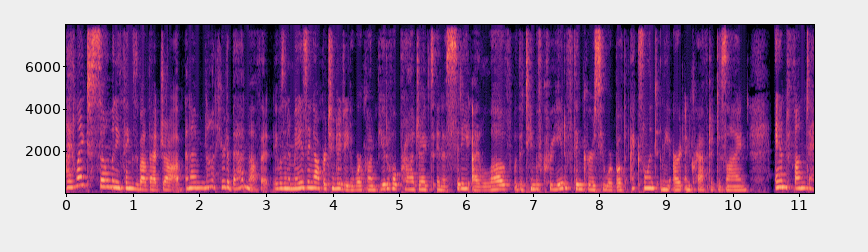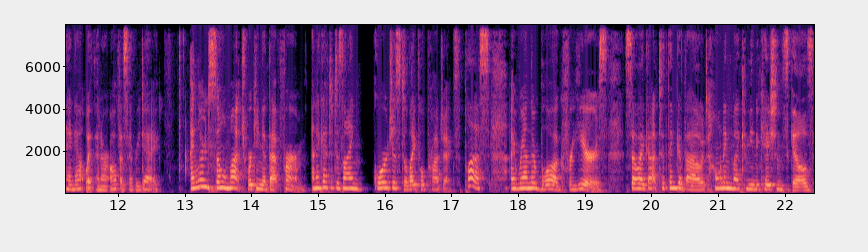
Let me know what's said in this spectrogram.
I liked so many things about that job, and I'm not here to badmouth it. It was an amazing opportunity to work on beautiful projects in a city I love with a team of creative thinkers who were both excellent in the art and craft of design and fun to hang out with in our office every day. I learned so much working at that firm, and I got to design gorgeous, delightful projects. Plus, I ran their blog for years, so I got to think about honing my communication skills,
